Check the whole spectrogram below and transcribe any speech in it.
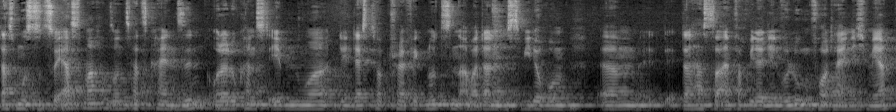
das musst du zuerst machen, sonst hat es keinen Sinn. Oder du kannst eben nur den Desktop-Traffic nutzen, aber dann ist wiederum, ähm, dann hast du einfach wieder den Volumenvorteil nicht mehr,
